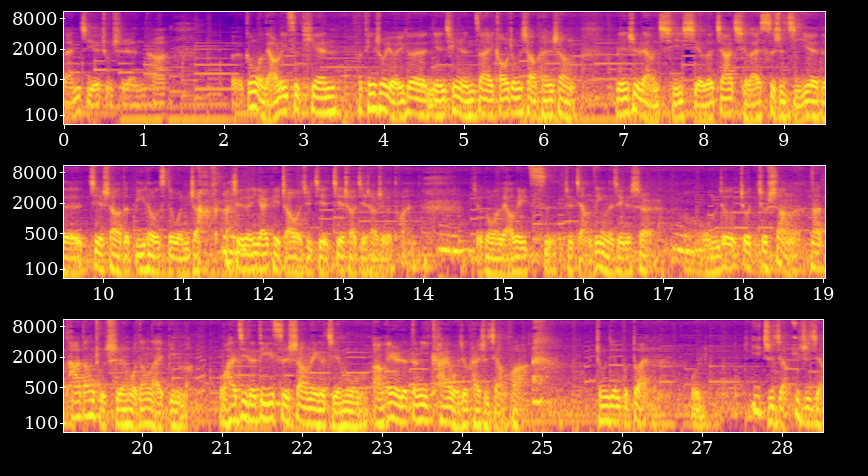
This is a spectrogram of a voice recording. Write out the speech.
兰姐主持人，她呃跟我聊了一次天，她听说有一个年轻人在高中校刊上。连续两期写了加起来四十几页的介绍的 Beatles 的文章，他 觉得应该可以找我去介介绍介绍这个团，就跟我聊了一次，就讲定了这个事儿，我们就就就上了。那他当主持人，我当来宾嘛。我还记得第一次上那个节目，On Air 的灯一开，我就开始讲话，中间不断，我一直讲一直讲，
